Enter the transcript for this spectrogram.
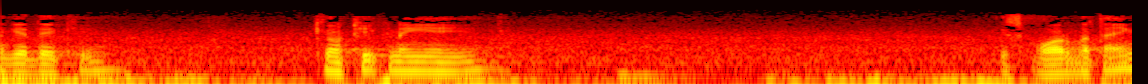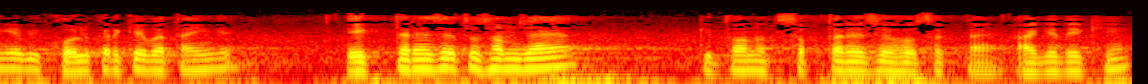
आगे देखिए, क्यों ठीक नहीं है ये? इसको और बताएँगे, अभी खोल करके बताएँगे। एक तरह से तो समझाया कि दोनों सब तरह से हो सकता है। आगे देखिए।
